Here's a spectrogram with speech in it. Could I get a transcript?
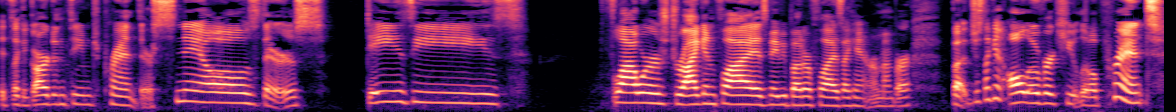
It's like a garden themed print. There's snails, there's daisies, flowers, dragonflies, maybe butterflies, I can't remember. But just like an all over cute little print.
